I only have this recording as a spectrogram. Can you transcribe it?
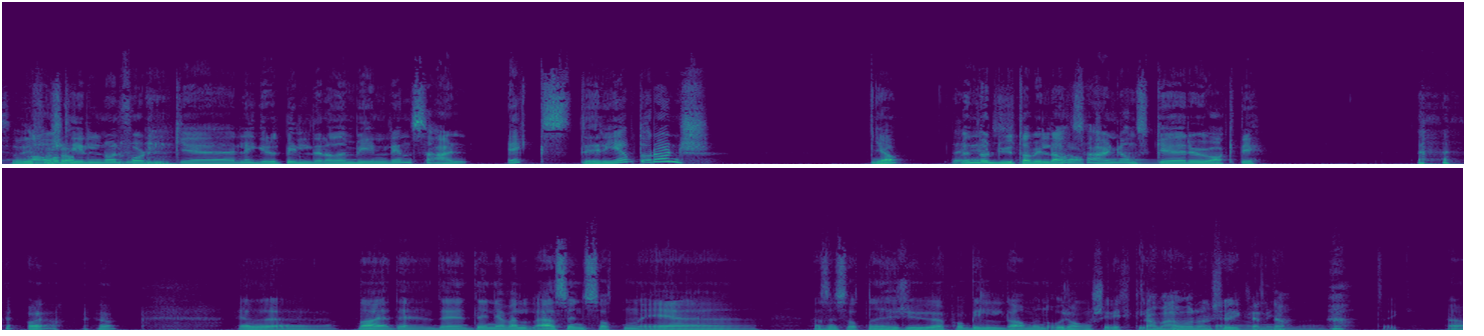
Så vi får av og se. til når folk eh, legger ut bilder av den bilen din, så er den ekstremt oransje. Ja. Men når du tar bilde av den, så er den ganske rødaktig. Å ja. ja. Er det. Nei, det, det, den er vel Jeg syns at den er Jeg syns at den er rød på bilder, men oransje i virkeligheten. Ja, meg er oransje i virkeligheten, min, eh, ja.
